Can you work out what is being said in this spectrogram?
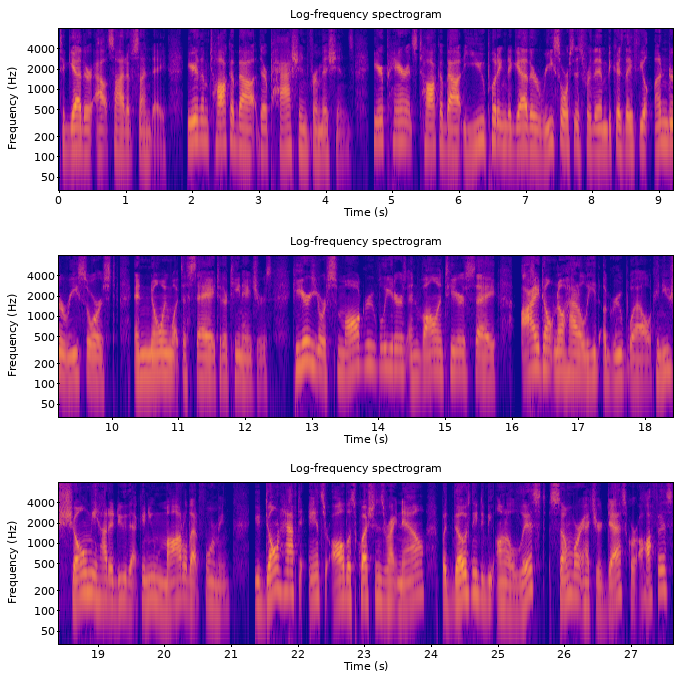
together outside of Sunday. Hear them talk about their passion for missions. Hear parents talk about you putting together resources for them because they feel under resourced and knowing what to say to their teenagers. Hear your small group leaders and volunteers say, I don't know how to lead a group well. Can you show me how to do that? Can you model that for me? You don't have to answer all those questions right now, but those need to be on a list somewhere at your desk or office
